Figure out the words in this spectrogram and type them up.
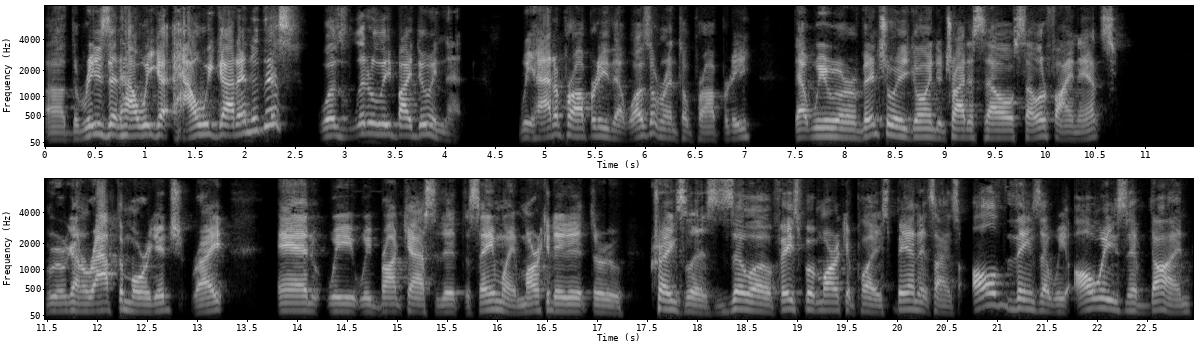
Uh, the reason how we got how we got into this was literally by doing that we had a property that was a rental property that we were eventually going to try to sell seller finance. We were going to wrap the mortgage, right? And we we broadcasted it the same way, marketed it through Craigslist, Zillow, Facebook Marketplace, Bandit Signs, all the things that we always have done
